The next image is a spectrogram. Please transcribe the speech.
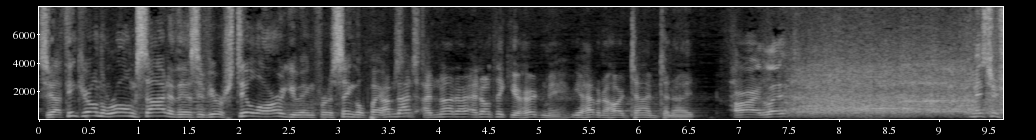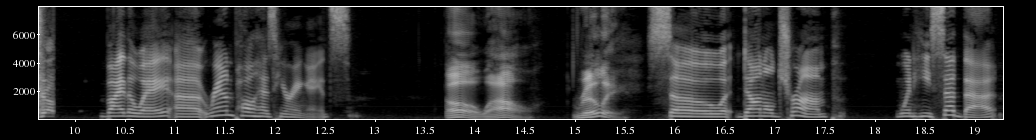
So I think you're on the wrong side of this if you're still arguing for a single-payer I'm not. system. I'm not. I don't think you heard me. You're having a hard time tonight. All right, let, Mr. Trump. By the way, uh, Rand Paul has hearing aids. Oh, wow. Really? So Donald Trump, when he said that,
